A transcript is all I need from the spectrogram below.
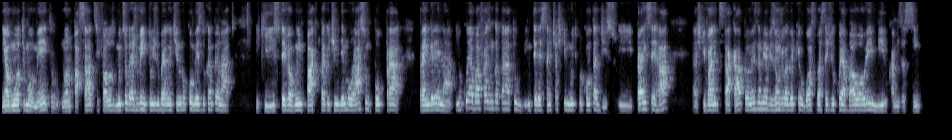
Em algum outro momento, no ano passado, se falou muito sobre a juventude do Bragantino no começo do campeonato e que isso teve algum impacto para que o time demorasse um pouco para para engrenar. E o Cuiabá faz um campeonato interessante, acho que muito por conta disso. E para encerrar, acho que vale destacar, pelo menos na minha visão, um jogador que eu gosto bastante do Cuiabá, o Auremiro, camisa 5.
